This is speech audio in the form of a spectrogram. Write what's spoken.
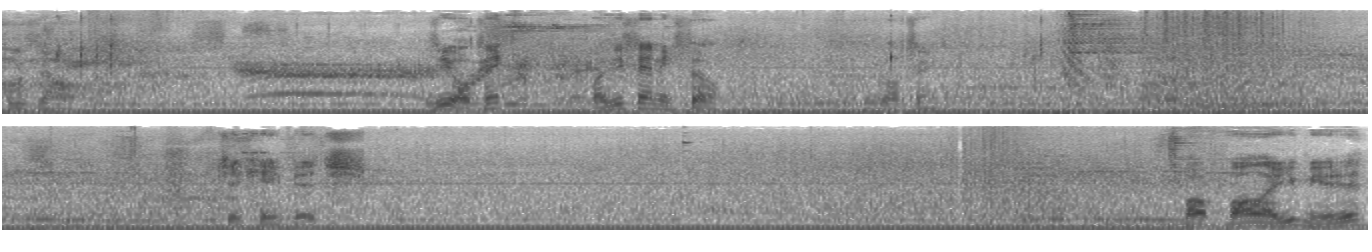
Please don't. Is he ulting? Why is he standing still? He's ulting. JK bitch. Ball, ball, are you muted?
